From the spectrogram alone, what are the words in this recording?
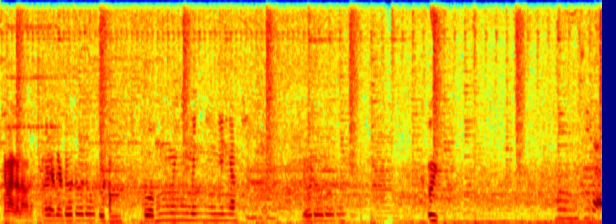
ไม่มากับเราแล้วเดี๋ยวดูดูดูดูทำตัวมุ้งมิ้งมิ้งมิ้งกันดูดูดูดูอุ้ยมึงคือแบบ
